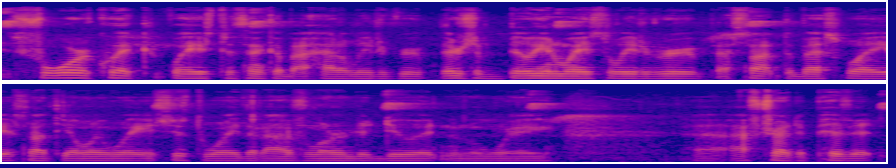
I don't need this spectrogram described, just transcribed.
four quick ways to think about how to lead a group. There's a billion ways to lead a group. That's not the best way. It's not the only way. It's just the way that I've learned to do it and the way uh, I've tried to pivot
